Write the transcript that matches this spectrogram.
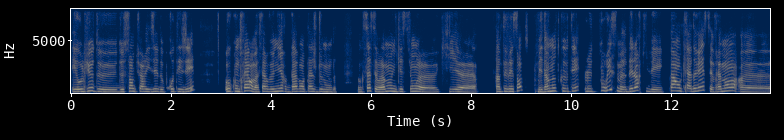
Et au lieu de, de sanctuariser, de protéger, au contraire, on va faire venir davantage de monde. Donc ça, c'est vraiment une question qui est intéressante. Mais d'un autre côté, le tourisme, dès lors qu'il n'est pas encadré, c'est vraiment un,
